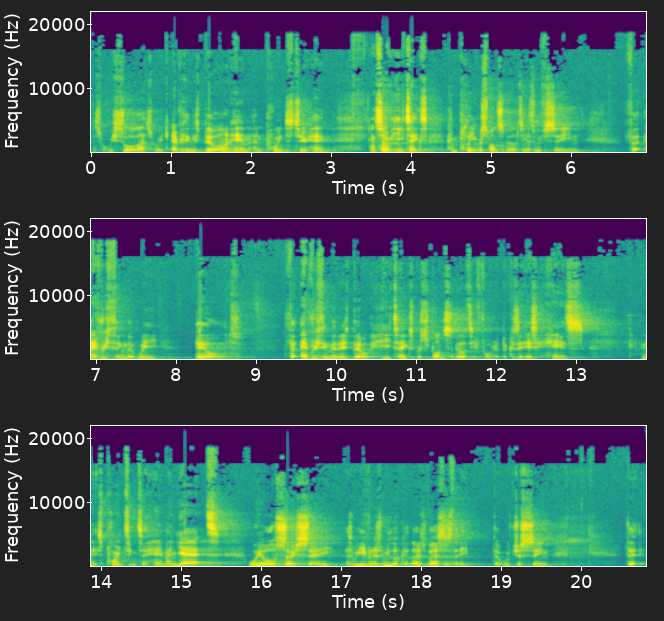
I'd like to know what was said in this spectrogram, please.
That's what we saw last week. Everything is built on Him and points to Him. And so He takes complete responsibility, as we've seen, for everything that we build, for everything that is built. He takes responsibility for it because it is His and it's pointing to Him. And yet, we also see, as we, even as we look at those verses that, he, that we've just seen, that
